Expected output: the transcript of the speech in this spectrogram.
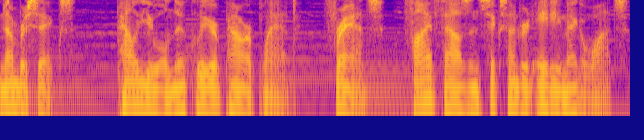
Number 6. Paluel Nuclear Power Plant, France, 5,680 megawatts.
